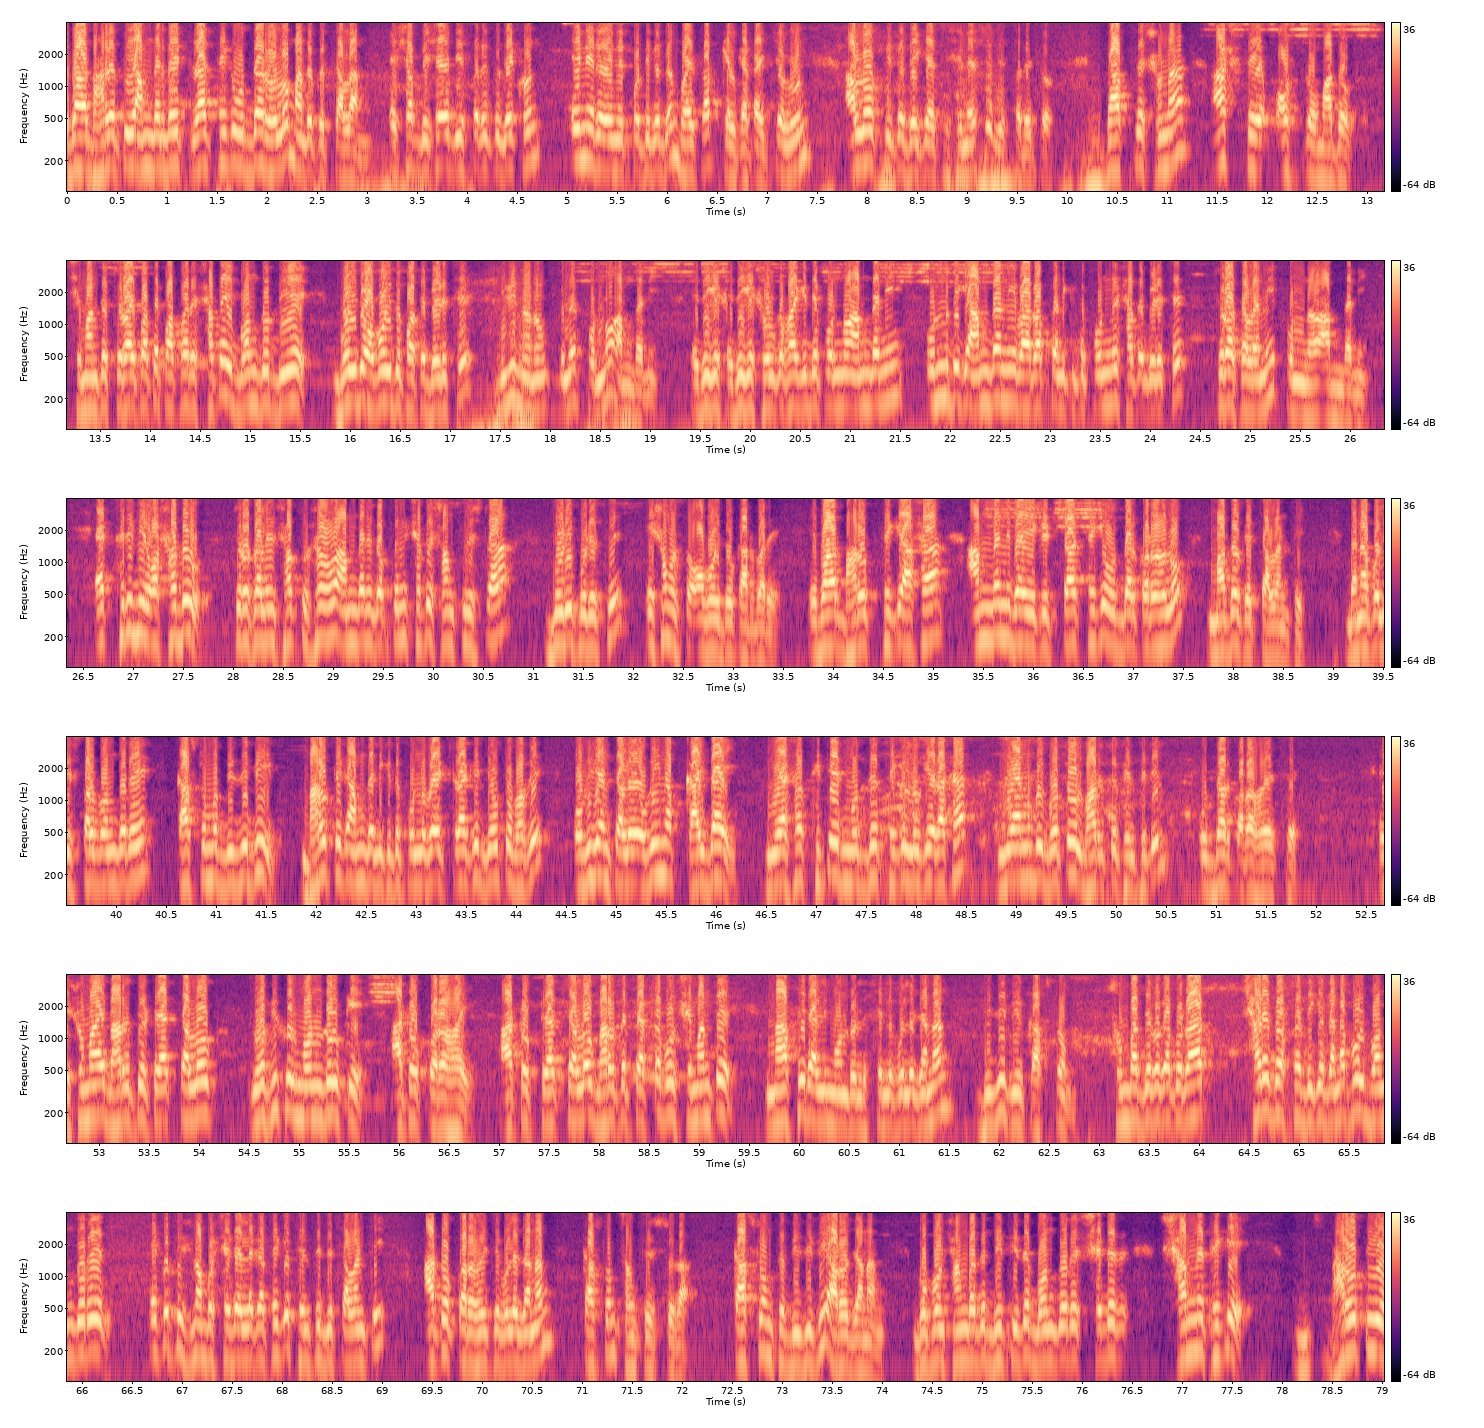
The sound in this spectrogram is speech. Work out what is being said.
এবার ভারতীয় আমদানিবাহী ট্রাক থেকে উদ্ধার হলো মাদকের চালান। এসব বিষয়ে বিস্তারিত দেখুন এম এর এম এর প্রতিবেদন ভয়েস অফ ক্যালকাটায়। চলুন আলোকচিত দেখে আসি, শুনে আসি বিস্তারিত। যাচ্ছে সোনা, আসছে অস্ত্র মাদক। সীমান্তের চোরাই পথে পাচারের সাথেই বন্দর দিয়ে বৈধ অবৈধ পথে বেড়েছে বিভিন্ন রকমের পণ্য আমদানি। এদিকে এদিকে শুল্ক ফাঁকিতে পণ্য আমদানি, অন্যদিকে আমদানি বা রপ্তানি কিন্তু পণ্যের সাথে বেড়েছে চোরাচালানি পণ্য আমদানি। এক শ্রেণির অসাধু চোরাচালানি সহ আমদানি রপ্তানির সাথে সংশ্লিষ্টরা জড়িয়ে পড়েছে এই সমস্ত অবৈধ কারবারে। এবার ভারত থেকে আসা আমদানিবাহী একটি ট্রাক থেকে উদ্ধার করা হলো মাদকের চালানটি। বেনাপোল স্থল বন্দরে কাস্টমার বিজেপি ভারত থেকে আমদানিকৃত পণ্যবাহী ট্রাকে যৌথভাবে অভিযান চালায় অভিনব কায়দায় নিয়ে আসা সিটের মধ্যে থেকে লুকিয়ে রাখা নিরানব্বই বোতল ভারতীয় ফেন্সিডিল উদ্ধার করা হয়েছে। এ সময় ভারতীয় ট্রাক চালক রফিকুল মন্ডলকে আটক করা হয়। আটক ট্রাক চালক ভারতের পেট্রাপোল সীমান্তের নাসির আলী মন্ডলের ছেলে বলে জানান বিজেপি কাস্টম। সোমবার দেবগত রাত সাড়ে দশটার দিকে বেনাপোল বন্দরের একত্রিশ নম্বর শেড এলাকা থেকে ফেন্সিডিল চালানটি আটক করা হয়েছে বলে জানান কাস্টম সংশ্লিষ্টরা। কাস্টমস বিজেপি আরও জানান, গোপন সংবাদের ভিত্তিতে বন্দরের শেডের সামনে থেকে ভারতীয়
